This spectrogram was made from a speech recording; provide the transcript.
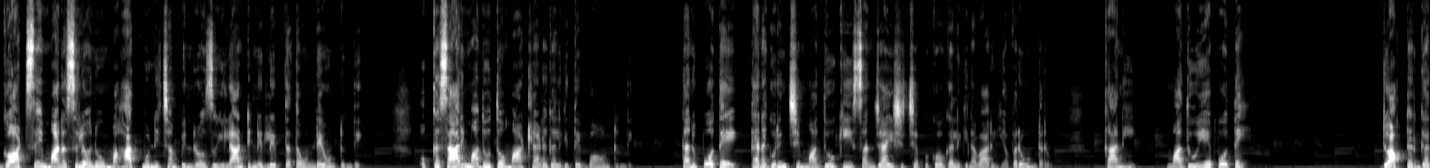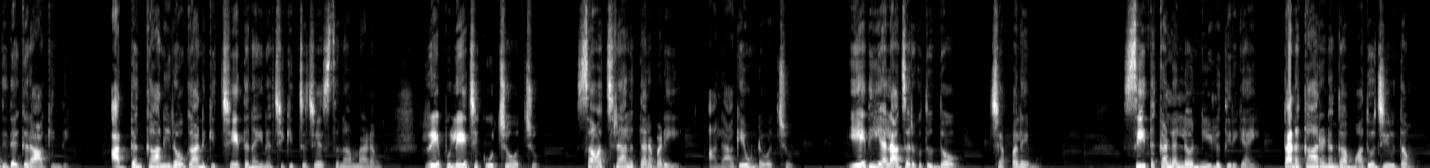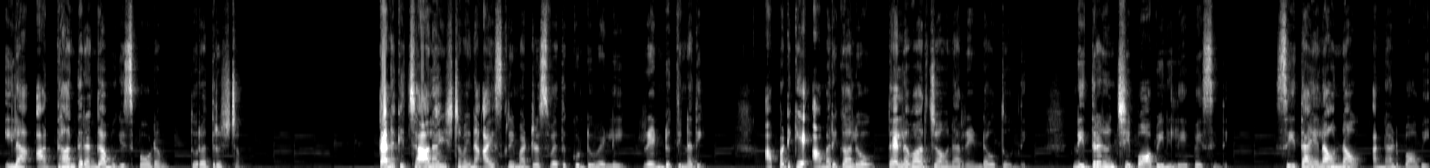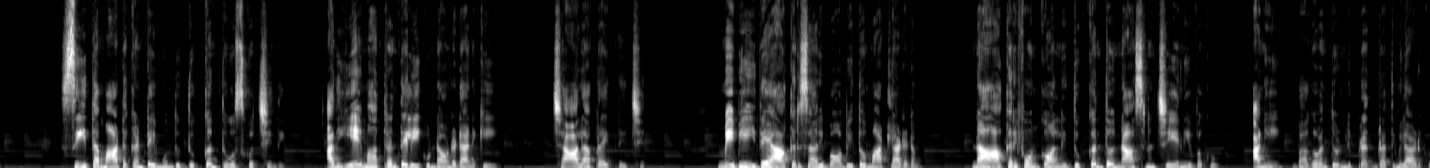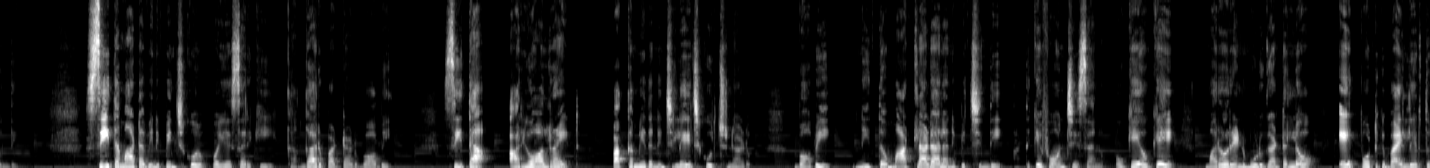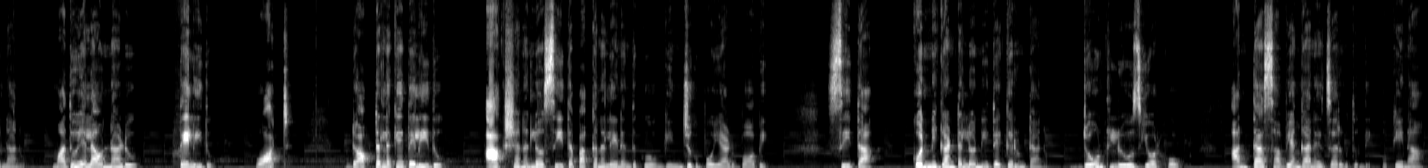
గాడ్సే మనసులోనూ మహాత్ముణ్ణి చంపిన రోజు ఇలాంటి నిర్లిప్తత ఉండే ఉంటుంది. ఒక్కసారి మధుతో మాట్లాడగలిగితే బావుంటుంది. తను పోతే తన గురించి మధుకి సంజాయిషి చెప్పుకోగలిగిన వారు ఎవరూ ఉండరు. కానీ మధుయే పోతే డాక్టర్ గది దగ్గర ఆగింది. అర్థం కాని రోగానికి చేతనైన చికిత్స చేస్తున్నాం మేడం. రేపు లేచి కూర్చోవచ్చు. సంవత్సరాల తరబడి అలాగే ఉండవచ్చు. ఏది ఎలా జరుగుతుందో చెప్పలేము. సీత కళ్ళల్లో నీళ్ళు తిరిగాయి. తన కారణంగా మధు జీవితం ఇలా అర్ధాంతరంగా ముగిసిపోవడం దురదృష్టం. తనకి చాలా ఇష్టమైన ఐస్ క్రీం అడ్రస్ వెతుక్కుంటూ వెళ్ళి రెండు తిన్నది. అప్పటికే అమెరికాలో తెల్లవారుజామున రెండవుతుంది. నిద్ర నుంచి బాబీని లేపేసింది. సీత ఎలా ఉన్నావు? అన్నాడు బాబీ. సీత మాట కంటే ముందు దుఃఖం తోసుకొచ్చింది. అది ఏమాత్రం తెలియకుండా ఉండడానికి చాలా ప్రయత్నించింది. మేబీ ఇదే ఆఖరిసారి బాబీతో మాట్లాడడం. నా ఆఖరి ఫోన్ కాల్ని దుఃఖంతో నాశనం చేయనివ్వకు అని భగవంతుణ్ణి ప్ర బ్రతిమిలాడుకుంది. సీత మాట వినిపించుకోపోయేసరికి కంగారు పడ్డాడు Bobby. Sita are you all right పక్క మీద నుంచి లేచి కూర్చున్నాడు. బాబీ నీతో మాట్లాడాలనిపించింది అందుకే ఫోన్ చేశాను. Okay okay. మరో రెండు మూడు గంటల్లో ఎయిర్పోర్ట్కి బయలుదేరుతున్నాను. మధు ఎలా ఉన్నాడు? తెలీదు. వాట్ డాక్టర్లకే తెలీదు. ఆ క్షణంలో సీత పక్కన లేనందుకు గింజుకుపోయాడు బాబీ. సీత కొన్ని గంటల్లో నీ దగ్గరుంటాను. డోంట్ లూజ్ యువర్ హోప్ అంతా సవ్యంగానే జరుగుతుంది. ఓకేనా?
